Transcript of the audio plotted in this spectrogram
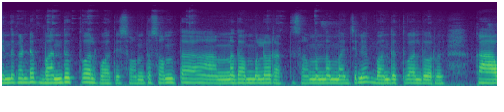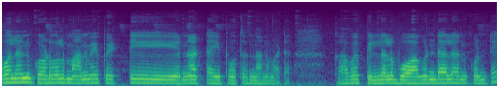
ఎందుకంటే బంధుత్వాలు పోతాయి. సొంత సొంత అన్నదమ్ములు రక్త సంబంధం మధ్యనే బంధుత్వాలు దూరం. కావాలని గొడవలు మనమే పెట్టినట్టు అయిపోతుంది అనమాట కాబట్టి పిల్లలు బాగుండాలి అనుకుంటే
